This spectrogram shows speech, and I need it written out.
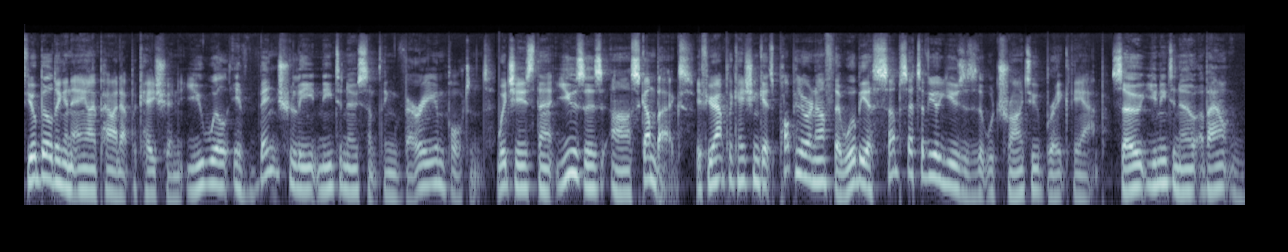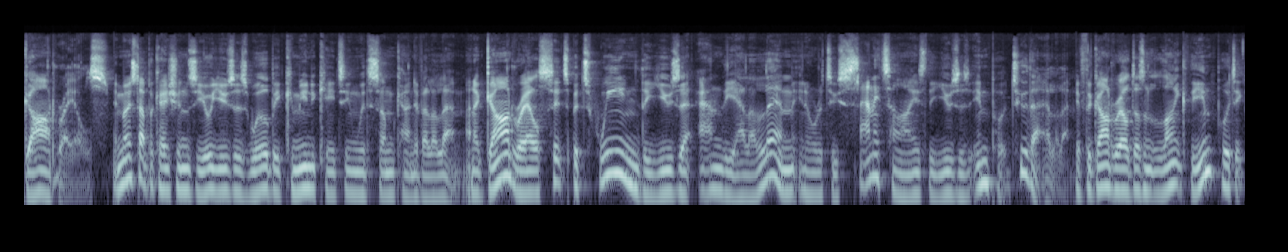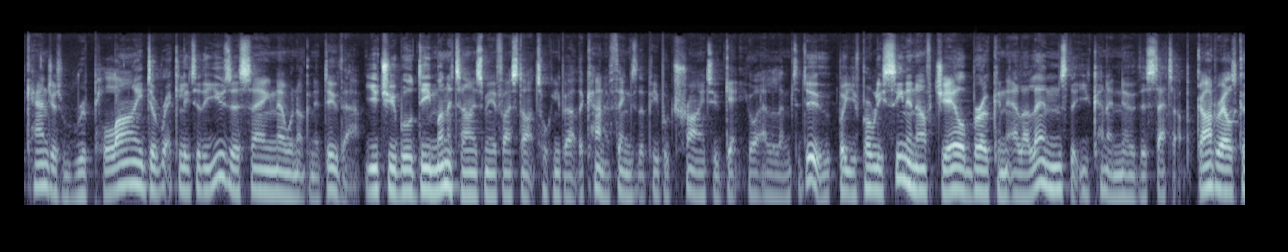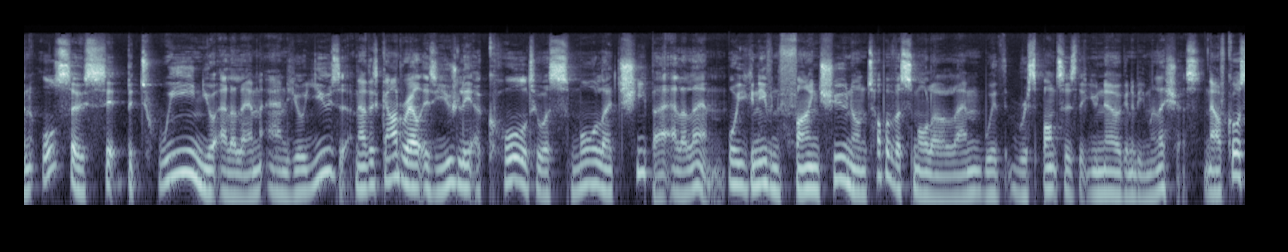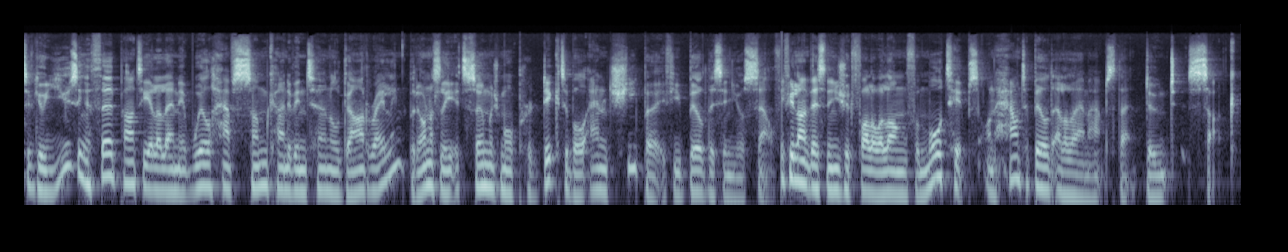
If you're building an AI powered application, you will eventually need to know something very important, which is that users are scumbags. If your application gets popular enough, there will be a subset of your users that will try to break the app. So you need to know about guardrails. In most applications, your users will be communicating with some kind of LLM, and a guardrail sits between the user and the LLM in order to sanitize the user's input to that LLM. If the guardrail doesn't like the input, it can just reply directly to the user saying, no, we're not going to do that. YouTube will demonetize me if I start talking about the kind of things that people try to get your LLM to do, but you've probably seen enough jailbroken LLMs that you kind of know the setup. Guardrails can also sit between your LLM and your user. Now, this guardrail is usually a call to a smaller, cheaper LLM, or you can even fine tune on top of a small LLM with responses that you know are going to be malicious. Now, of course, if you're using a third party LLM, it will have some kind of internal guardrailing, but honestly, it's so much more predictable and cheaper if you build this in yourself. If you like this, then you should follow along for more tips on how to build LLM apps that don't suck.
